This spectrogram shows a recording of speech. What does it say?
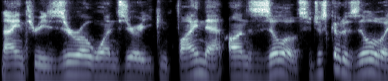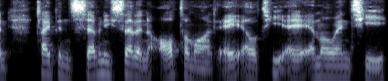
93010. You can find that on Zillow. So just go to Zillow and type in 77 Altamont, A L T A M O N T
